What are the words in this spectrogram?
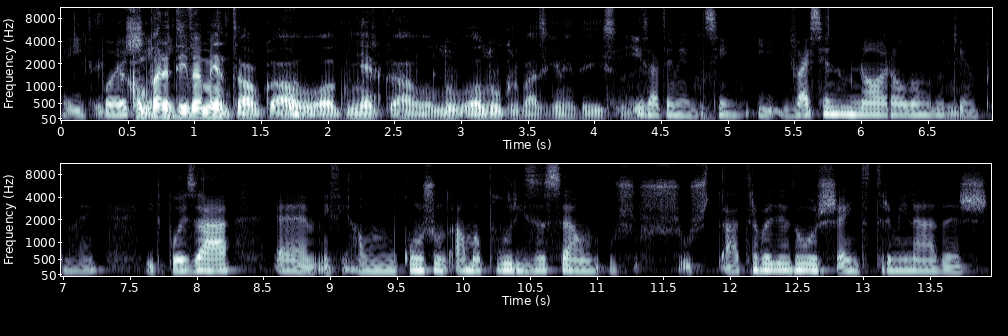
e depois... Comparativamente enfim, ao, ao, ao, dinheiro, ao, ao, lucro, basicamente, é isso, é? Exatamente, sim, e, e, vai sendo menor ao longo do hum. tempo, não é? E depois há, um, enfim, há um conjunto, há uma polarização, os, os, os, há trabalhadores em determinadas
